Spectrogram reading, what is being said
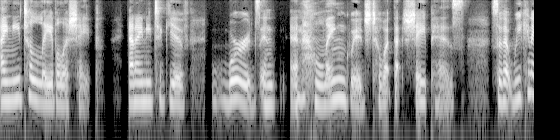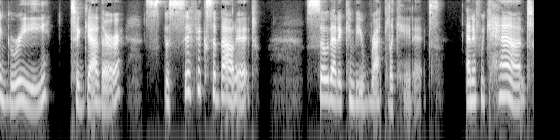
I need to label a shape and I need to give words and, and language to what that shape is so that we can agree together specifics about it so that it can be replicated. And if we can't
